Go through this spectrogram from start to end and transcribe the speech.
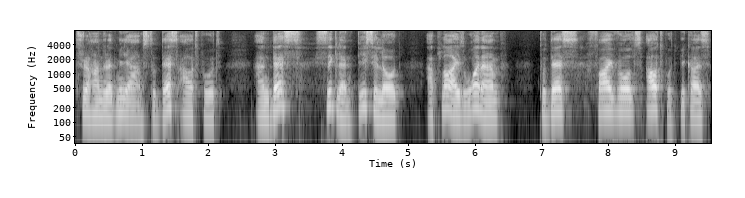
300 milliamps to this output and this Siglent DC load applies 1 amp to this 5 volts output because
